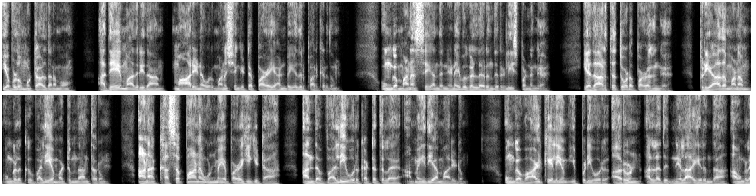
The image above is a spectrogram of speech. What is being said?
எவ்வளவு முட்டாள்தனமோ அதே மாதிரி தான் மாறின ஒரு மனுஷங்கிட்ட பழைய அன்பை எதிர்பார்க்கிறதும். உங்க மனசை அந்த நினைவுகள்ல இருந்து ரிலீஸ் பண்ணுங்க. யதார்த்தத்தோட பழகுங்க. பிரியாத மனம் உங்களுக்கு வலியை மட்டும்தான் தரும். ஆனா கசப்பான உண்மையை பழகிக்கிட்டா அந்த வலி ஒரு கட்டத்துல அமைதியா மாறிடும். உங்க வாழ்க்கையிலையும் இப்படி ஒரு அருண் அல்லது நிலா இருந்தா அவங்கள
